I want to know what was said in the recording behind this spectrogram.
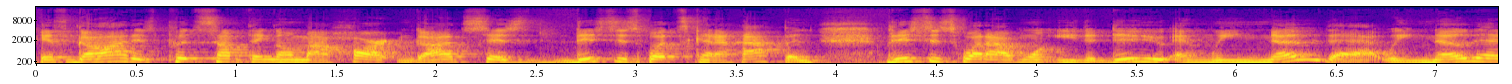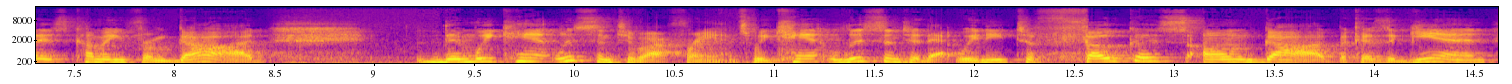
if God has put something on my heart and God says, This is what's going to happen, this is what I want you to do, and we know that, we know that is coming from God, then we can't listen to our friends. We can't listen to that. We need to focus on God because, again,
